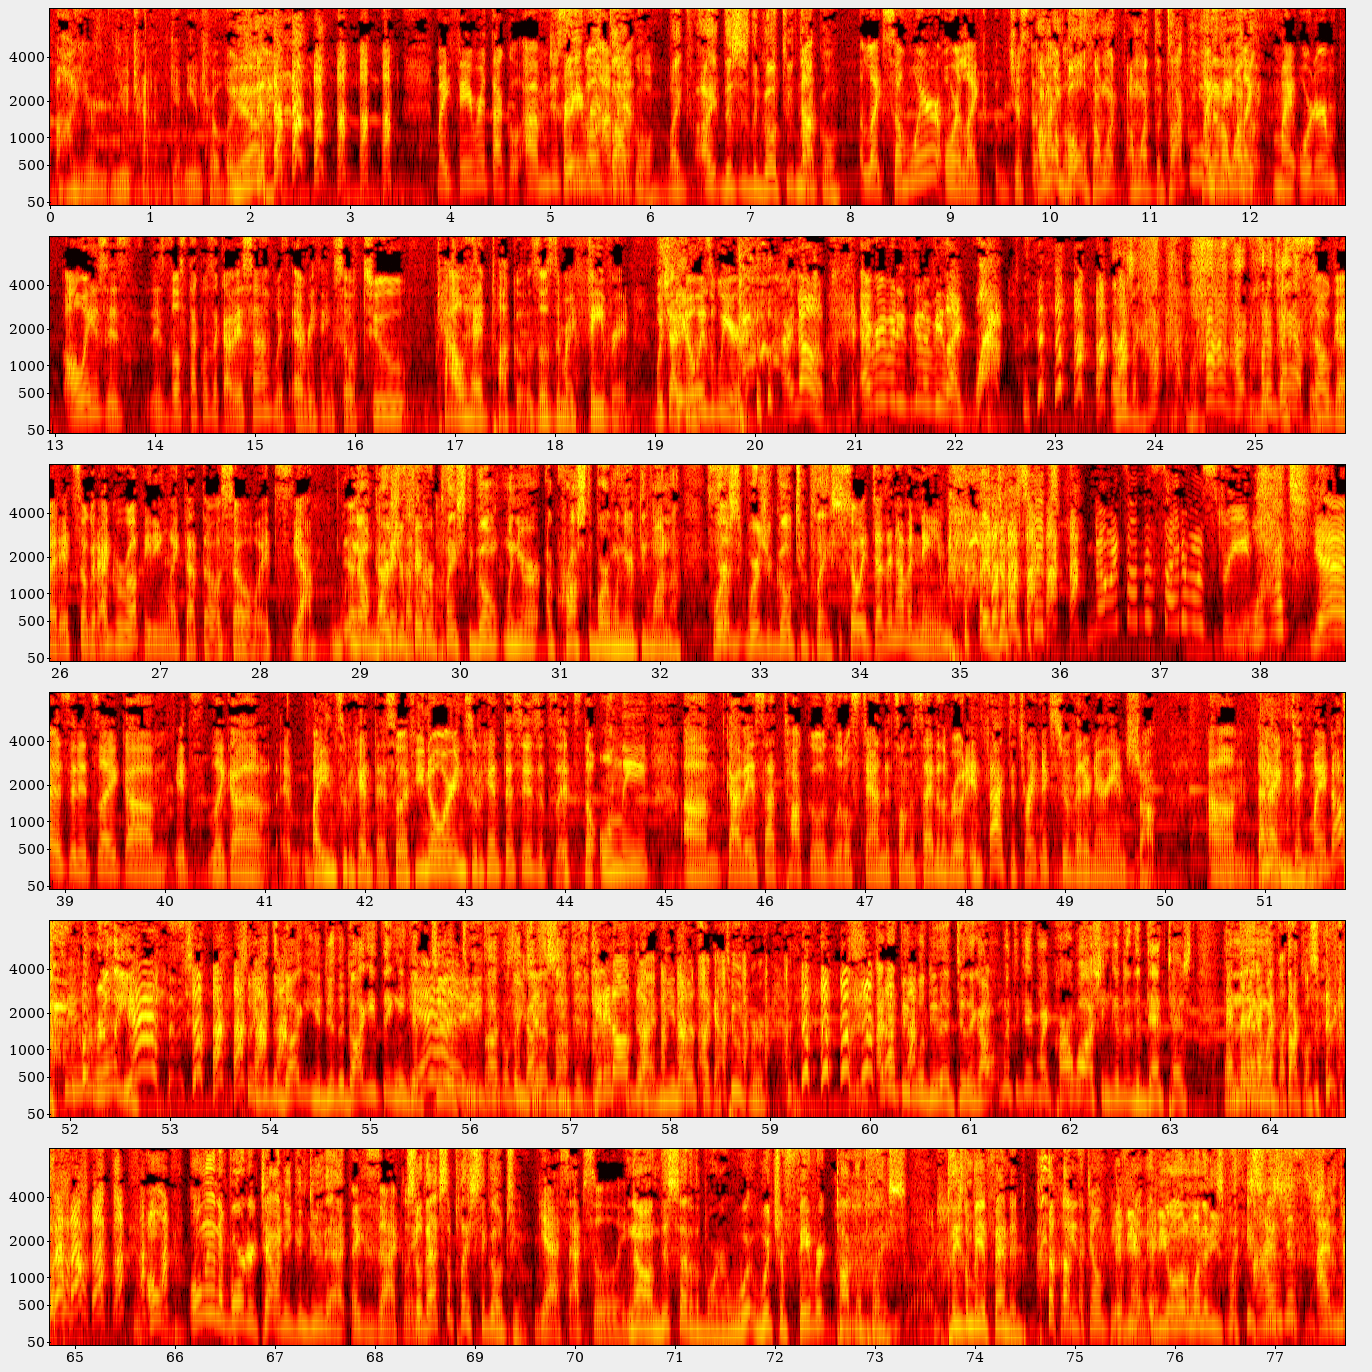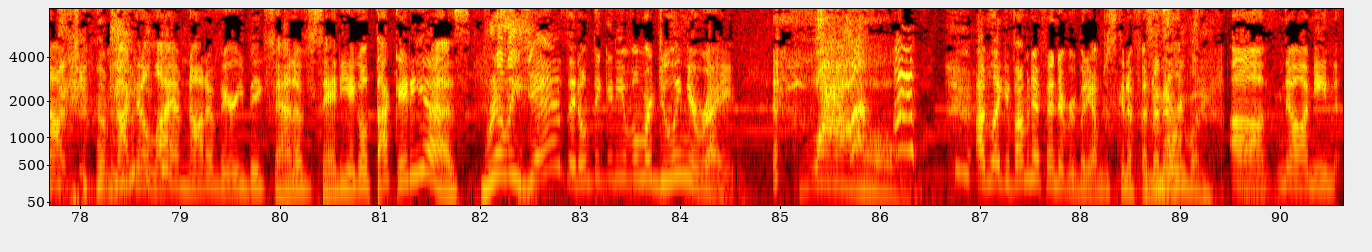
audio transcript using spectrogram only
Oh, you're you trying to get me in trouble. Yeah. My favorite taco. I'm just gonna favorite go, I'm gonna- taco. Like, I this is the go to not- taco. like somewhere or like just. A I want both. I want I want the taco My and then I want like the. my order always is is dos tacos de cabeza with everything. So two cow head tacos. Those are my favorite, which I know is weird. I know everybody's gonna be like, "What?" Everyone's like, how, how, how, how, does that it's happen? so good. It's so good. I grew up eating like that though, so it's yeah. now, Uh, where's your favorite tacos. place to go when you're across the board when you're at Tijuana? Where's where's your go to place? So it doesn't have a name. It doesn't. no, it's on the side of a street. what? Yes, and it's like um, it's like uh, by Insurgentes. So if you know where Insurgentes is, it's it's the only um, cabeza tacos little stand that's on the side of the road. In fact, it's right next to a veterinarian shop um, that I take my dog to. Really? Yes. So you get the doggy, you do the doggy thing and get yeah, two, two you tacos just, de you just, you just get it all done. You know, it's like a twofer. I know people do that too. They go, I went to get my car washed and go to the dentist, and, And then then, I I went tacos. Oh, only in a border town you can do that. Exactly. So that's the place to go to. yes, absolutely. Now on this side of the border, wh- what's your favorite taco place? Please don't be offended. Please don't be if you offended. if you own one of these places, I'm just, I'm not, I'm not gonna lie. I'm not a very big fan of San Diego taquerias. really Yes, I don't think any of them are doing it right. wow. I'm like, if I'm gonna offend everybody, I'm just gonna offend, Offend them all. everybody. Um, no, I mean,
